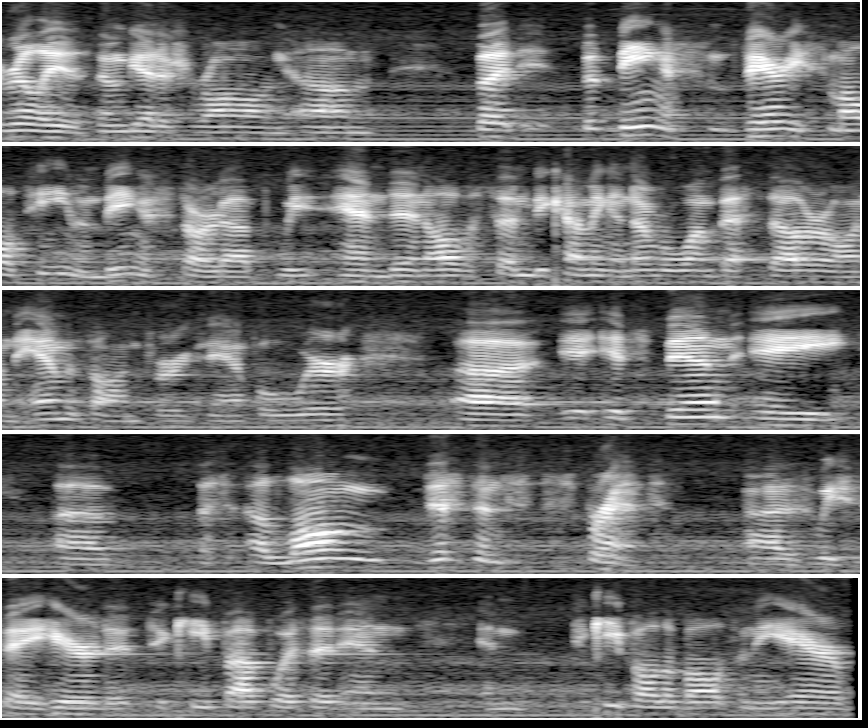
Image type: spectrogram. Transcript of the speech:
It really is. Don't get us wrong. Um, but but being a very small team and being a startup, we and then all of a sudden becoming a number one bestseller on Amazon, for example, we're uh, it, it's been a, uh, a a long distance sprint, uh, as we say here, to, to keep up with it and and to keep all the balls in the air.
